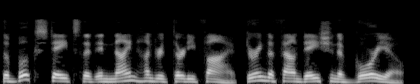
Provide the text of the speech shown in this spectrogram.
The book states that in 935, during the foundation of Goryeo,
